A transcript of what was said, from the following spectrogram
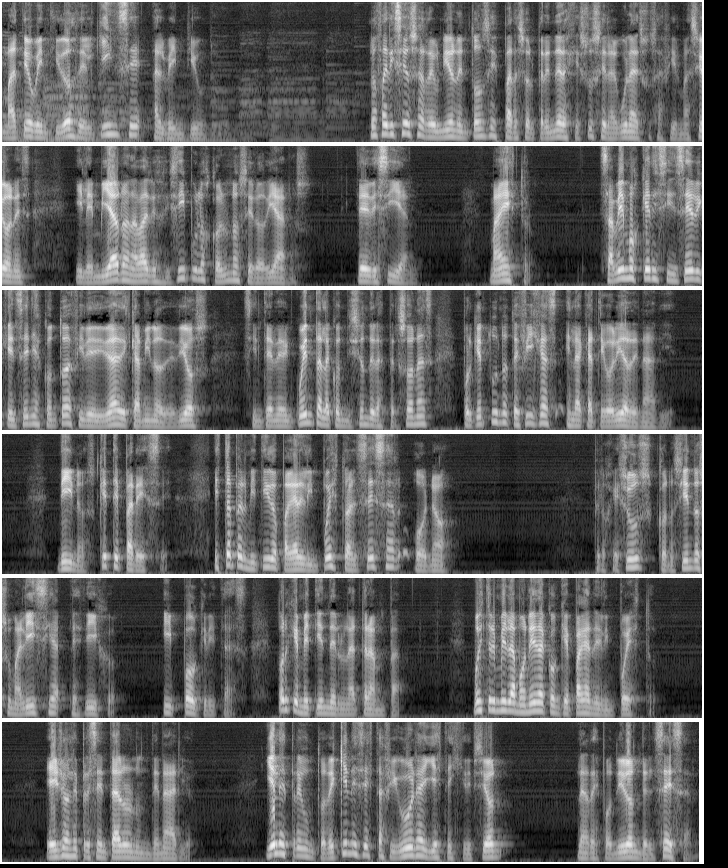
Mateo 22 del 15 al 21. Los fariseos se reunieron entonces para sorprender a Jesús en alguna de sus afirmaciones y le enviaron a varios discípulos con unos herodianos. Le decían, Maestro, sabemos que eres sincero y que enseñas con toda fidelidad el camino de Dios, sin tener en cuenta la condición de las personas, porque tú no te fijas en la categoría de nadie. Dinos, ¿qué te parece? ¿Está permitido pagar el impuesto al César o no? Pero Jesús, conociendo su malicia, les dijo, Hipócritas, ¿por qué me tienden una trampa? Muéstrenme la moneda con que pagan el impuesto. Ellos le presentaron un denario. Y él les preguntó, ¿de quién es esta figura y esta inscripción? Le respondieron del César.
